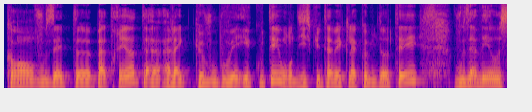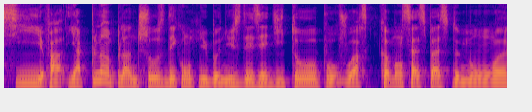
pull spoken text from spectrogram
quand vous êtes patriote, que vous pouvez écouter où on discute avec la communauté. Vous avez aussi, enfin, il y a plein plein de choses, des contenus bonus, des éditos pour voir comment ça se passe de mon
